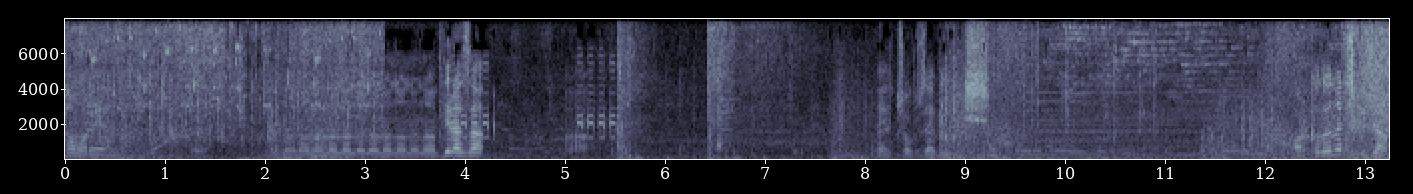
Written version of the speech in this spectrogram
Tam oraya. Biraz daha... Evet çok güzel bilmiş. Arkalarına çıkacağım.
